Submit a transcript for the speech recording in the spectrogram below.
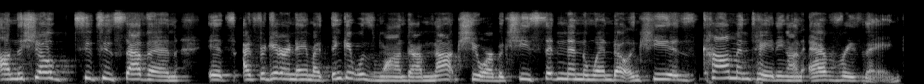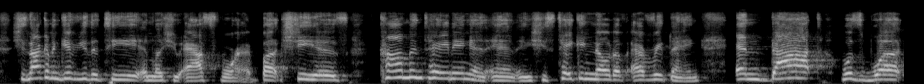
on the show 227. It's I forget her name. I think it was Wanda I'm not sure, but she's sitting in the window and she is commentating on everything. She's not going to give you the tea unless you ask for it, but she is commentating and, and, and she's taking note of everything. And that was what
